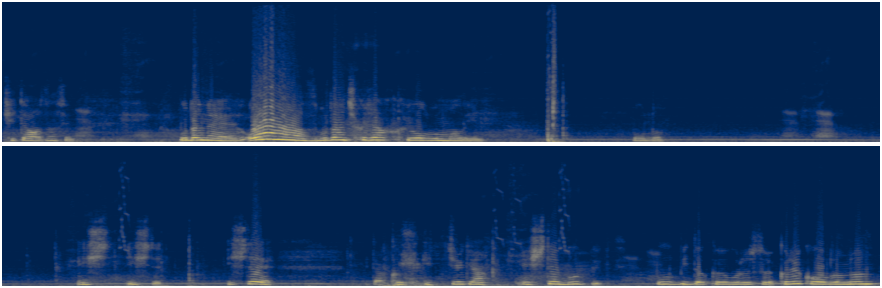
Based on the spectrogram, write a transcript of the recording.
Çete ağzını sen. Bu da ne? Olamaz. Buradan çıkacak yol bulmalıyım. Buldum. İşte, işte işte bir dakika şu gidecek ya. İşte bu bu bir dakika burası. Kırık olduğundan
